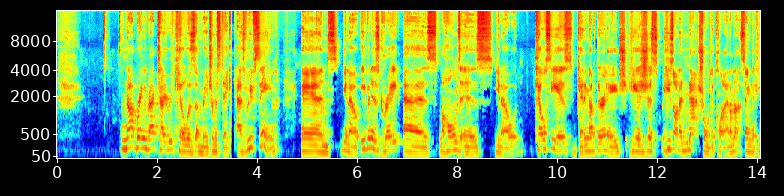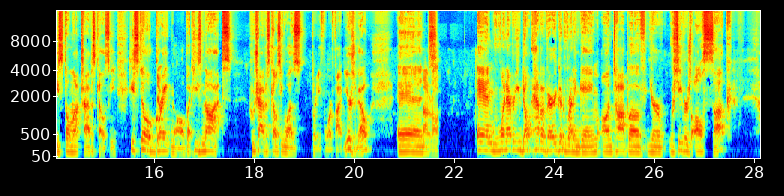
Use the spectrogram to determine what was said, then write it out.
not bringing back Tyreek Hill was a major mistake, as we've seen. And you know, even as great as Mahomes is, you know, Kelce is getting up there in age. He is just he's on a natural decline. I'm not saying that he's still not Travis Kelce. He's still great and all, but he's not who Travis Kelce was three, four, five years ago. And not at all and whenever you don't have a very good running game on top of your receivers all suck,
